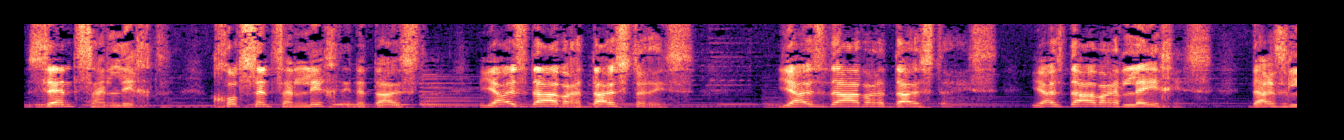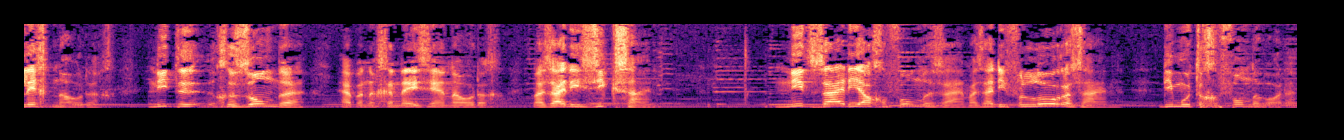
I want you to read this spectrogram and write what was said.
zendt zijn licht. God zendt zijn licht in het duister. Juist daar waar het duister is. Juist daar waar het duister is. Juist daar waar het leeg is. Daar is licht nodig. Niet de gezonden hebben een geneesheer nodig. Maar zij die ziek zijn. Niet zij die al gevonden zijn, maar zij die verloren zijn. Die moeten gevonden worden.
